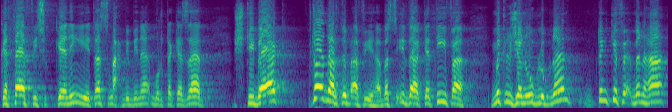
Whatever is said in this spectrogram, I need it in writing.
كثافة سكانية تسمح ببناء مرتكزات اشتباك بتقدر تبقى فيها. بس إذا كثيفه مثل جنوب لبنان تنكفئ منها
